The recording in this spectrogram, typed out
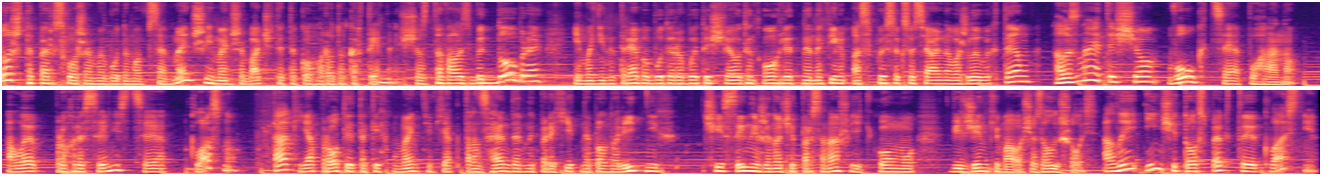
Тож тепер, схоже, ми будемо все менше і менше бачити такого роду картини, що здавалось би добре, і мені не треба буде робити ще один огляд не на фільм, а список соціально важливих тем. Але знаєте що? Вовк це погано, але прогресивність це класно. Так, я проти таких моментів, як трансгендерний перехід неповнолітніх чи сильний жіночий персонаж, у якому від жінки мало що залишилось. Але інші то аспекти класні.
